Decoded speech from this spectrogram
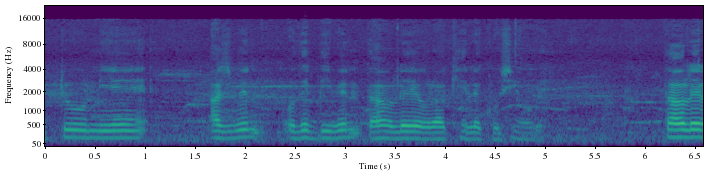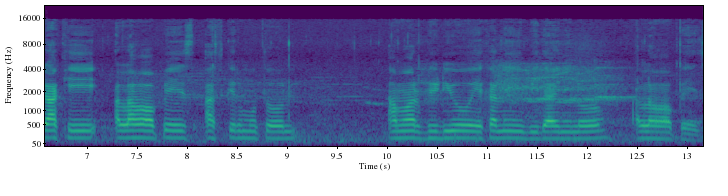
একটু নিয়ে আসবেন, ওদের দিবেন, তাহলে ওরা খেলে খুশি হবে। তাহলে রাখি। আল্লাহ হাফেজ আজকের মতন আমার ভিডিও এখানেই বিদায় নিল। আল্লাহ হাফেজ।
